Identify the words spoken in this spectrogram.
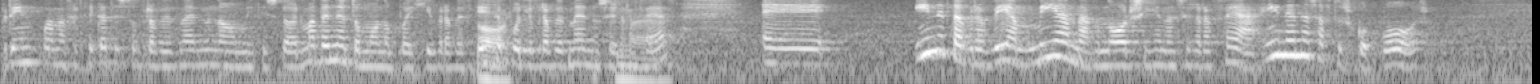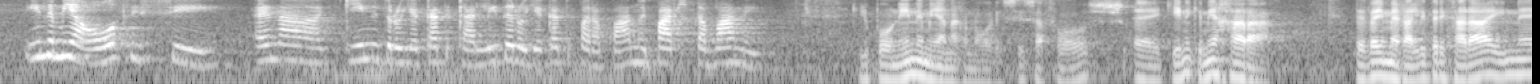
πριν που αναφερθήκατε στο βραβευμένο μυθιστόρημα. Δεν είναι το μόνο που έχει βραβευτεί, είστε πολύ βραβευμένος συγγραφέα. Ναι. Ε, είναι τα βραβεία μία αναγνώριση για έναν συγγραφέα, είναι ένας αυτοσκοπός, είναι μία όθηση ένα κίνητρο για κάτι καλύτερο, για κάτι παραπάνω, υπάρχει ταβάνι; Λοιπόν, είναι μια αναγνώριση σαφώς ε, και είναι και μια χαρά. Βέβαια, η μεγαλύτερη χαρά είναι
